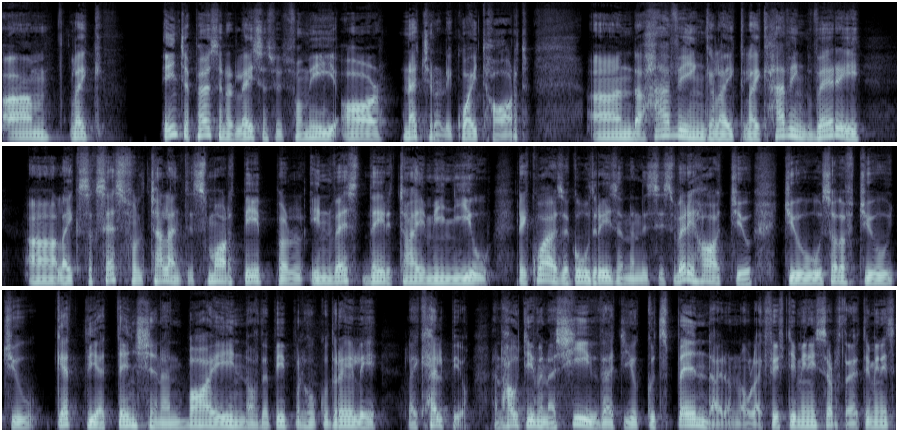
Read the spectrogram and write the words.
um like interpersonal relationships for me are naturally quite hard. And having like like having very uh, like successful, talented, smart people invest their time in you. Requires a good reason, and this is very hard to to sort of to to get the attention and buy-in of the people who could really like help you. And how to even achieve that you could spend i don't know like 50 minutes or 30 minutes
